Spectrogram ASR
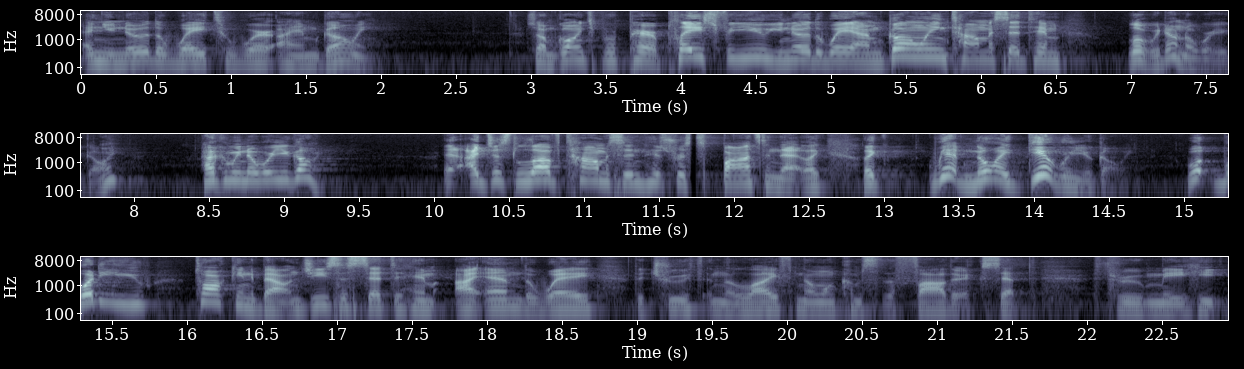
And you know the way to where I am going. So I'm going to prepare a place for you. You know the way I'm going. Thomas said to him, Lord, we don't know where you're going. How can we know where you're going? I just love Thomas and his response in that. Like, like we have no idea where you're going. What, what are you talking about? And Jesus said to him, I am the way, the truth, and the life. No one comes to the Father except through me. He,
